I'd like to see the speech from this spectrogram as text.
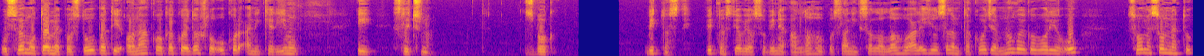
u svemu tome postupati onako kako je došlo u Kur'an i Kerimu i slično. Zbog bitnosti, bitnosti ove osobine, Allahov poslanik sallallahu alaihi wasallam također mnogo je govorio u svome sunnetu,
